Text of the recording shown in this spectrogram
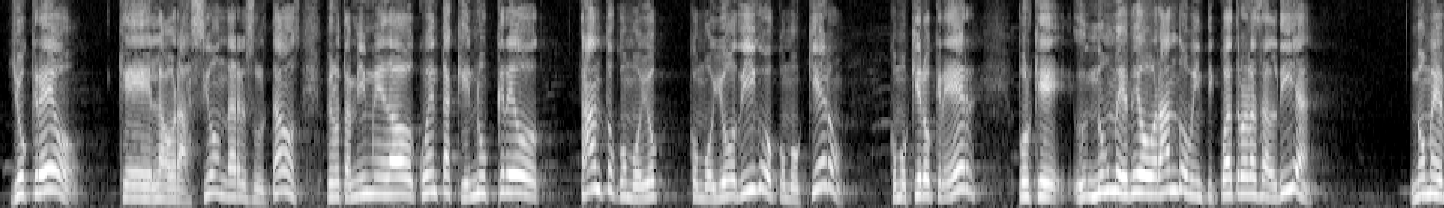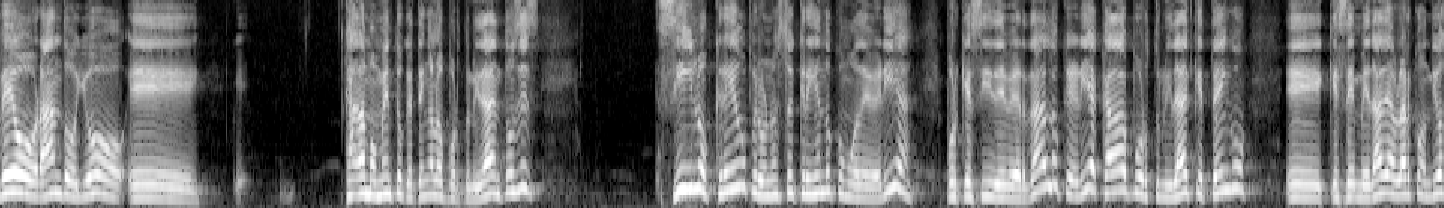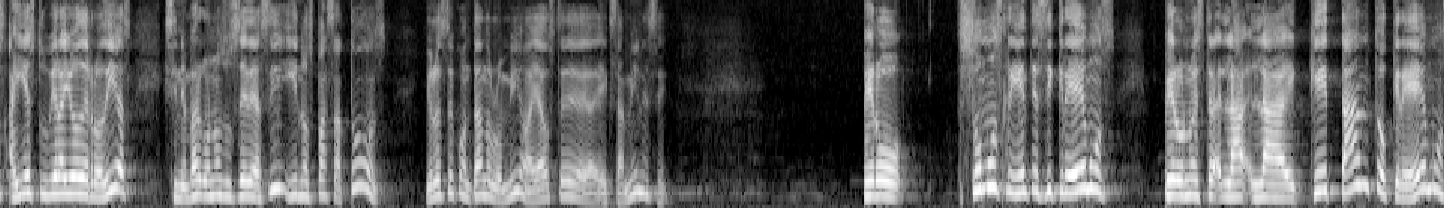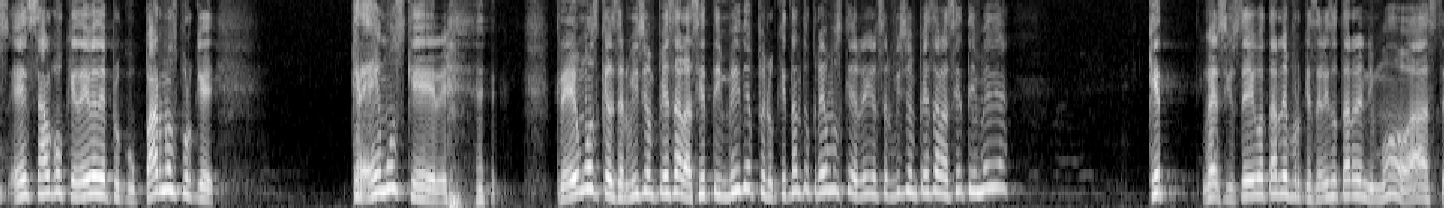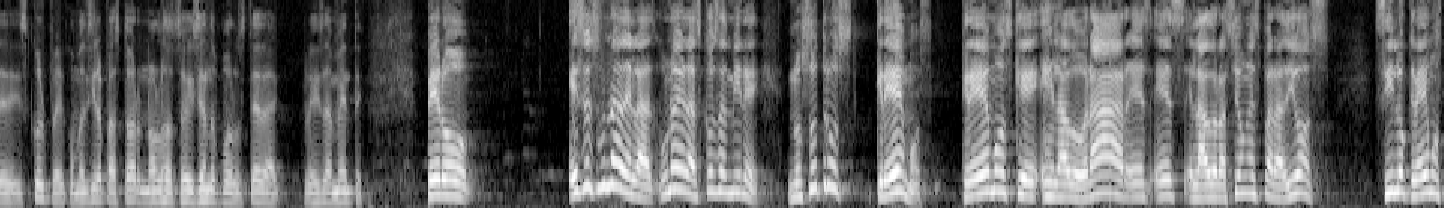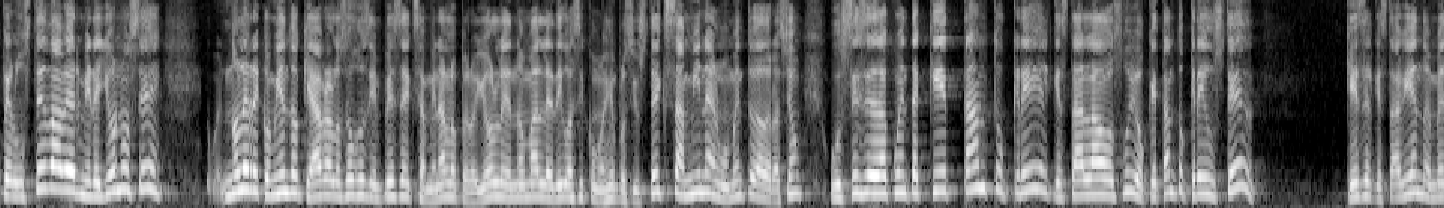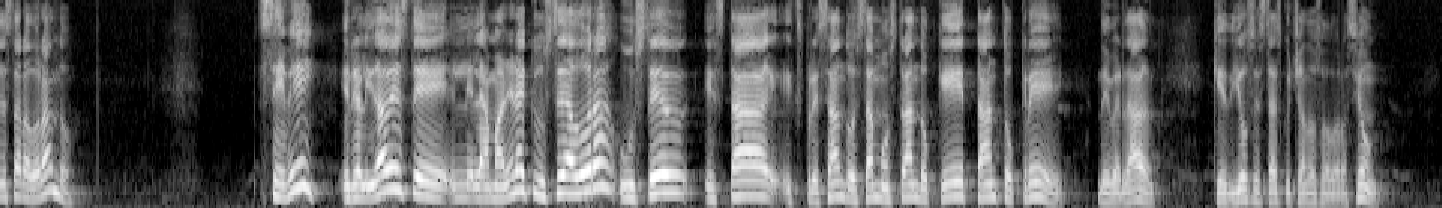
yo creo que la oración da resultados, pero también me he dado cuenta que no creo tanto como yo, como yo digo, como quiero, como quiero creer porque no me veo orando 24 horas al día. No me veo orando yo eh, cada momento que tenga la oportunidad. Entonces, sí lo creo, pero no estoy creyendo como debería. Porque si de verdad lo creería, cada oportunidad que tengo, eh, que se me da de hablar con Dios, ahí estuviera yo de rodillas. Sin embargo, no sucede así y nos pasa a todos. Yo le estoy contando lo mío, allá usted examínese. Pero somos creyentes, sí creemos, pero nuestra, la, la, ¿qué tanto creemos? Es algo que debe de preocuparnos porque creemos que, creemos que el servicio empieza a las siete y media, pero ¿qué tanto creemos que el servicio empieza a las siete y media? ¿Qué, si usted llegó tarde porque se le hizo tarde, ni modo, ah, este, disculpe, como decía el pastor, no lo estoy diciendo por usted ah, precisamente. Pero eso es una de las, una de las cosas, mire, nosotros creemos, Creemos que el adorar es, es, la adoración es para Dios. Sí lo creemos, pero usted va a ver, mire, yo no sé, no le recomiendo que abra los ojos y empiece a examinarlo, pero yo le, nomás le digo así como ejemplo, si usted examina el momento de adoración, usted se da cuenta qué tanto cree el que está al lado suyo, qué tanto cree usted, que es el que está viendo en vez de estar adorando. Se ve, en realidad, este, la manera que usted adora, usted está expresando, está mostrando qué tanto cree de verdad que Dios está escuchando su adoración.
